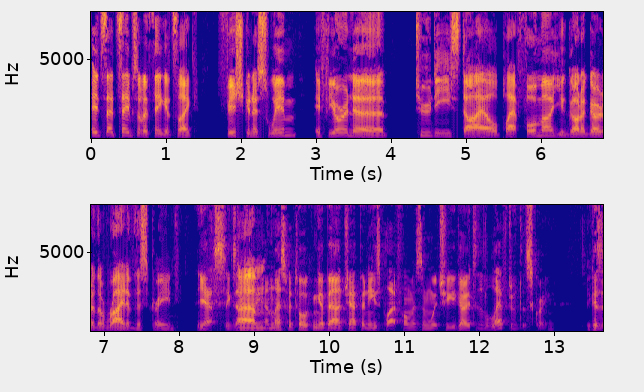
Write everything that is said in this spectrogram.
it's that same sort of thing. It's like fish gonna swim. If you're in a 2D style platformer, you gotta go to the right of the screen. Yes, exactly. Um, Unless we're talking about Japanese platformers in which you go to the left of the screen. Because,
